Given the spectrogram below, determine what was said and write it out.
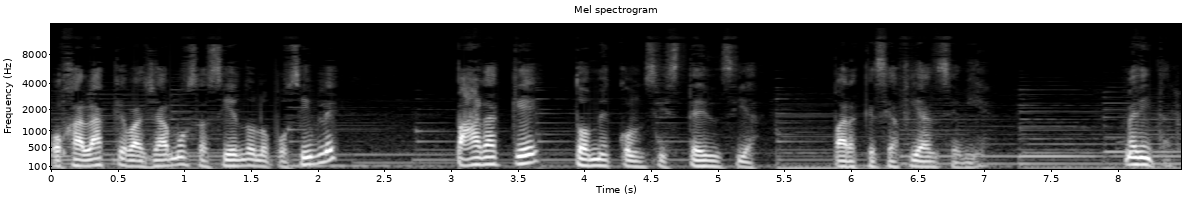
ojalá que vayamos haciendo lo posible para que tome consistencia para que se afiance bien. Medítalo.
